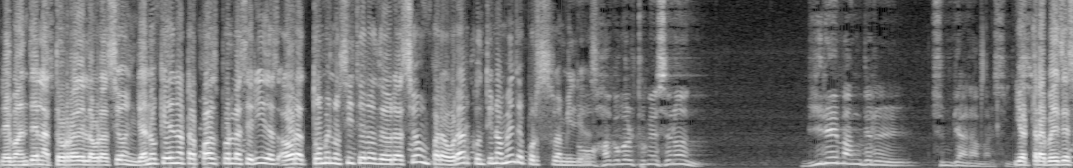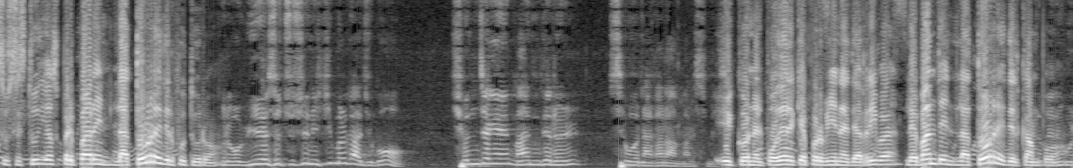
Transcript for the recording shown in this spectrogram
Levanten la torre de la oración. Ya no queden atrapados por las heridas. Ahora tomen los sitios de oración para orar continuamente por sus familias. Y a través de sus estudios preparen la torre del futuro. Y con el poder que proviene de arriba, levanten la torre del campo.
